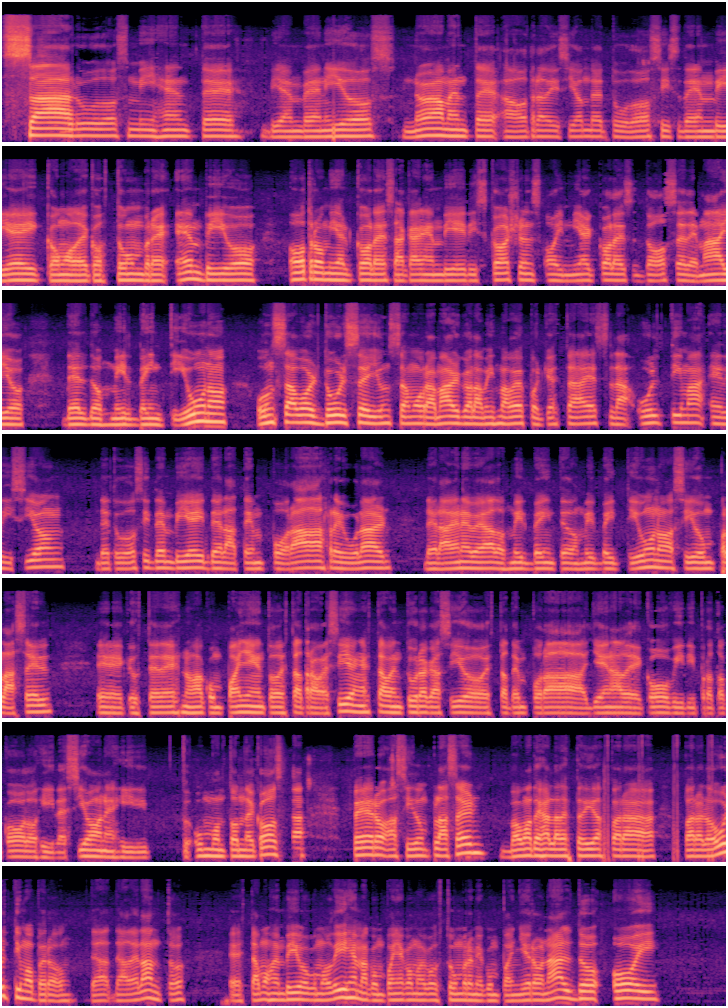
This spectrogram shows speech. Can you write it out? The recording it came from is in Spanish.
Saludos mi gente, bienvenidos nuevamente a otra edición de tu dosis de NBA, como de costumbre en vivo, otro miércoles acá en NBA Discussions, hoy miércoles 12 de mayo del 2021, un sabor dulce y un sabor amargo a la misma vez porque esta es la última edición de tu dosis de NBA de la temporada regular de la NBA 2020-2021, ha sido un placer eh, que ustedes nos acompañen en toda esta travesía, en esta aventura que ha sido esta temporada llena de COVID y protocolos y lesiones y un montón de cosas. Pero ha sido un placer. Vamos a dejar las despedidas para, para lo último, pero de, adelanto. Estamos en vivo, como dije. Me acompaña como de costumbre mi compañero Naldo. Hoy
